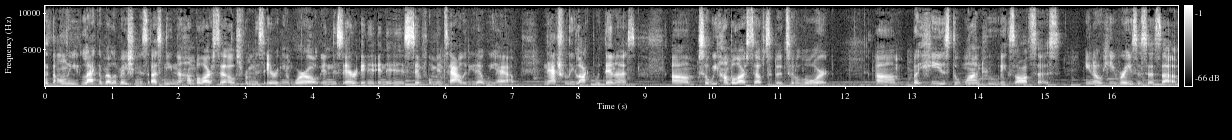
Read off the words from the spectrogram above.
that the only lack of elevation is us needing to humble ourselves from this arrogant world and this er- and, and, and this sinful mentality that we have naturally locked within us. Um, so we humble ourselves to the to the Lord, um, but He is the one who exalts us. You know, He raises us up.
